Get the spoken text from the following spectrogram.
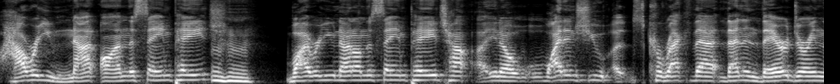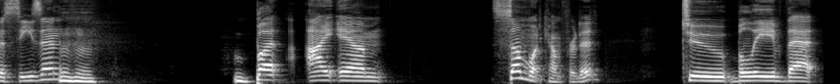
how are you not on the same page? Mm-hmm. Why were you not on the same page? How uh, you know why didn't you uh, correct that then and there during the season? Mm-hmm. But I am somewhat comforted to believe that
